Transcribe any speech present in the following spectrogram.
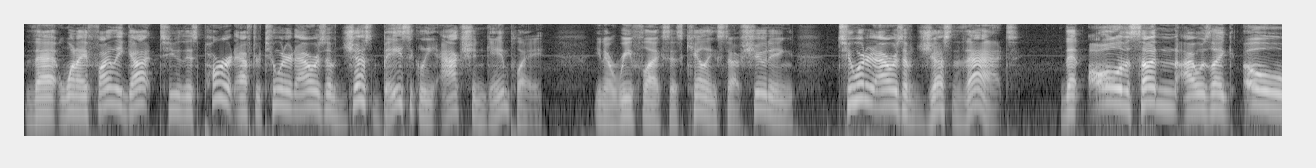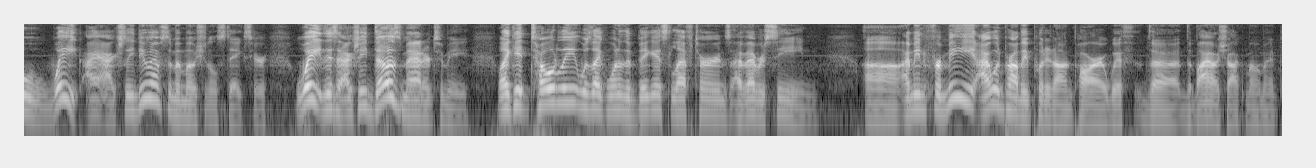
that when I finally got to this part after 200 hours of just basically action gameplay, you know, reflexes, killing stuff, shooting, 200 hours of just that, that all of a sudden I was like, oh, wait, I actually do have some emotional stakes here. Wait, this actually does matter to me. Like, it totally was like one of the biggest left turns I've ever seen. Uh, I mean, for me, I would probably put it on par with the the Bioshock moment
